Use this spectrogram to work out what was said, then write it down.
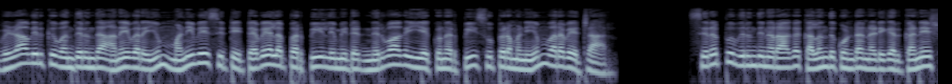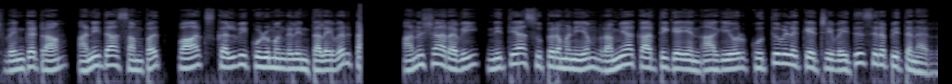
விழாவிற்கு வந்திருந்த அனைவரையும் மணிவே சிட்டி டெவலப்பர் பி லிமிடெட் நிர்வாக இயக்குனர் பி சுப்பிரமணியம் வரவேற்றார். சிறப்பு விருந்தினராக கலந்து கொண்ட நடிகர் கணேஷ் வெங்கட்ராம் அனிதா சம்பத் பார்க்ஸ் கல்வி குழுமங்களின் தலைவர் அனுஷா ரவி நித்யா சுப்பிரமணியம் ரம்யா கார்த்திகேயன் ஆகியோர் குத்துவிளக்கேற்றி வைத்து சிறப்பித்தனர்.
